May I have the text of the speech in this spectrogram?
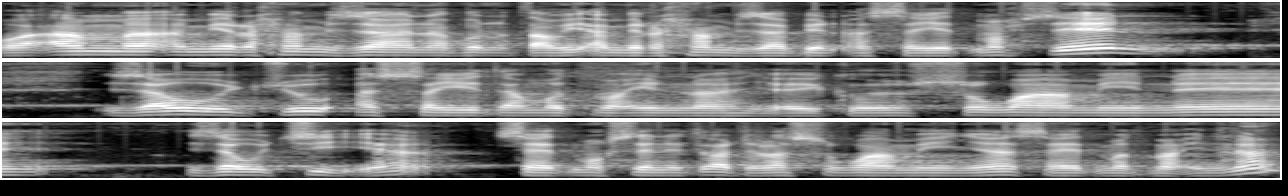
Wa amma Amir Hamzah anapun utawi Amir Hamzah bin As-Sayyid Muhsin zauju as-sayyidah mutmainnah yaitu suamine zauji ya. Said Muhsin itu adalah suaminya Said Mutmainnah.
